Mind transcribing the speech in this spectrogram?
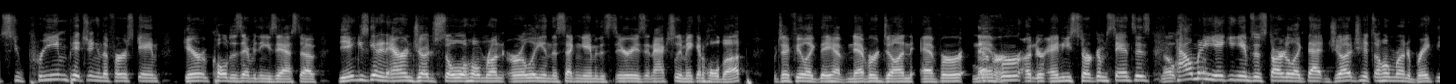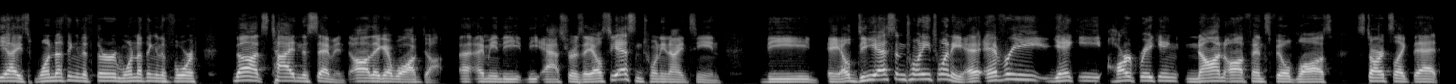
supreme pitching in the first game. Gerrit Cole does everything he's asked of. The Yankees get an Aaron Judge solo home run early in the second game of the series and actually make it hold up, which I feel like they have never done ever, Never. ever under any circumstances. Nope. How many Yankee games have started like that? Judge hits a home run to break the ice, one nothing in the third, one nothing in the fourth. No, it's tied in the seventh. Oh, they get walked off. I mean, the the Astros ALCS in 2019 the ALDS in 2020. E- Every Yankee heartbreaking non-offense filled loss starts like that,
